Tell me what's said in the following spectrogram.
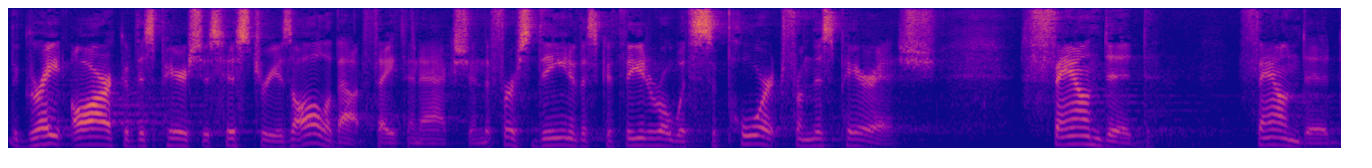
the great arc of this parish's history is all about faith in action. The first dean of this cathedral, with support from this parish, founded founded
